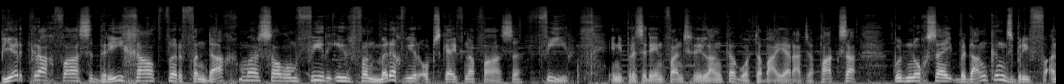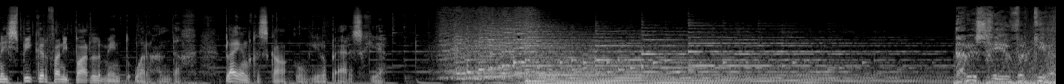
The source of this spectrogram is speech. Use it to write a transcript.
Beerkrag fase 3 geld vir vandag, maar sal om 4 uur vanmiddag weer opskuif na fase 4. En die president van Sri Lanka, Gotabaya Rajapaksa, moet nog sy bedankingsbrief aan die spreker van die parlement oorhandig. Bly ingeskakel hier op RSG. Daar is geen verkeer.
